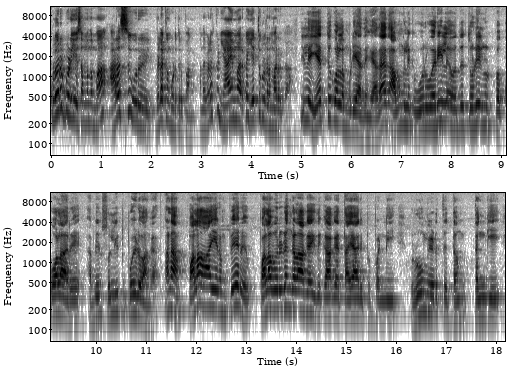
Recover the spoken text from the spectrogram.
குளறுபடியை சம்மந்தமாக அரசு ஒரு விளக்கம் கொடுத்துருப்பாங்க. அந்த விளக்கம் நியாயமாக இருக்கா? ஏற்றுக்கொள்கிற மாதிரி இருக்கா? இல்லை ஏற்றுக்கொள்ள முடியாதுங்க. அதாவது அவங்களுக்கு ஒரு வரியில் வந்து தொழில்நுட்ப கோளாறு அப்படின்னு சொல்லிட்டு போயிடுவாங்க. ஆனால் பல ஆயிரம் பேர் பல வருடங்களாக இதுக்காக தயாரிப்பு பண்ணி ரூம் எடுத்து தங் தங்கி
